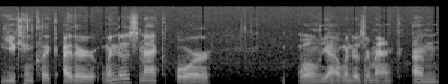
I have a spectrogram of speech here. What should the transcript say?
you can click either Windows, Mac, or well, yeah, Windows or Mac. Um,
